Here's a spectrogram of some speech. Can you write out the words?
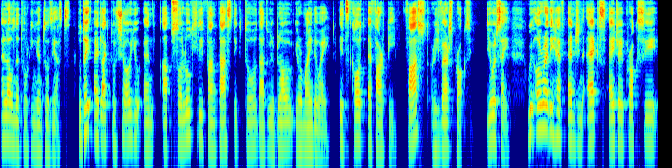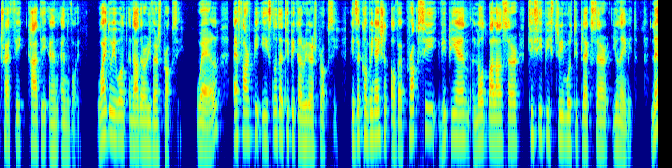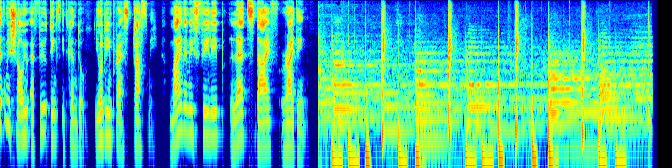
Hello networking enthusiasts. Today I'd like to show you an absolutely fantastic tool that will blow your mind away. It's called FRP, Fast Reverse Proxy. You will say, we already have Nginx, HAProxy, Traefik, Caddy and Envoy. Why do we want another reverse proxy? Well, FRP is not a typical reverse proxy. It's a combination of a proxy, VPN, load balancer, TCP stream multiplexer, you name it. Let me show you a few things it can do. You will be impressed, trust me. My name is Philip. Let's dive right in.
